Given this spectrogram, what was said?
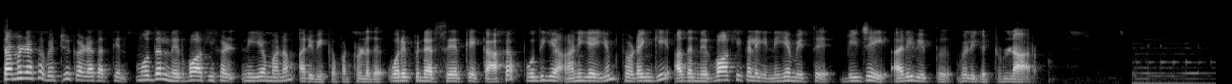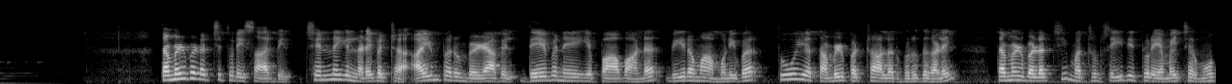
தமிழக வெற்றி கழகத்தின் முதல் நிர்வாகிகள் நியமனம் அறிவிக்கப்பட்டுள்ளது. உறுப்பினர் சேர்க்கைக்காக புதிய அணியையும் தொடங்கி அதன் நிர்வாகிகளை நியமித்து விஜய் அறிவிப்பு வெளியிட்டுள்ளார். தமிழ் வளர்ச்சித்துறை சார்பில் சென்னையில் நடைபெற்ற ஐம்பெரும் விழாவில் தேவநேய பாவாணர் வீரமா முனிவர் தூய தமிழ் பற்றாளர் விருதுகளை தமிழ் வளர்ச்சி மற்றும் செய்தித்துறை அமைச்சர் மு.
